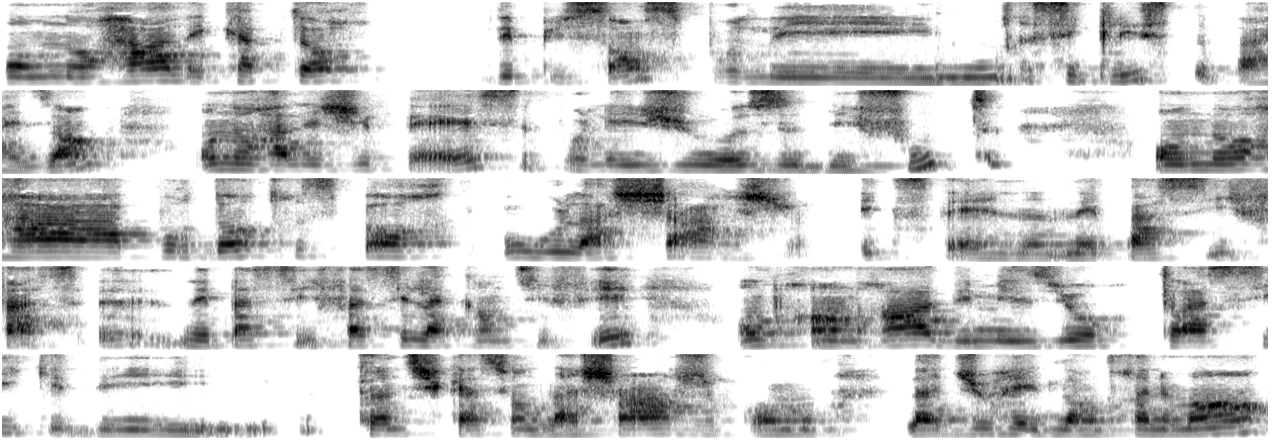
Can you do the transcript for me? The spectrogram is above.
on aura les capteurs de puissance pour les cyclistes, par exemple. On aura les GPS pour les joueuses de foot. On aura pour d'autres sports où la charge externe n'est pas si facile, n'est pas si facile à quantifier, on prendra des mesures classiques des quantifications de la charge comme la durée de l'entraînement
